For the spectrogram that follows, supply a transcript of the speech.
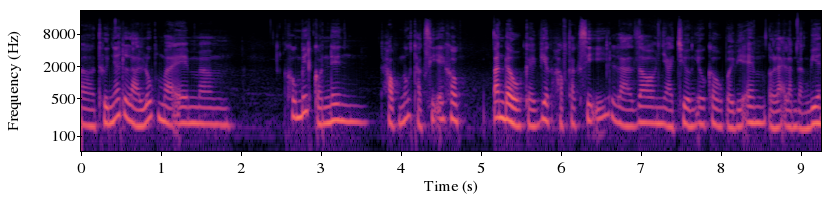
Ờ, thứ nhất là lúc mà em không biết có nên học nốt thạc sĩ hay không. Ban đầu cái việc học thạc sĩ là do nhà trường yêu cầu bởi vì em ở lại làm giảng viên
